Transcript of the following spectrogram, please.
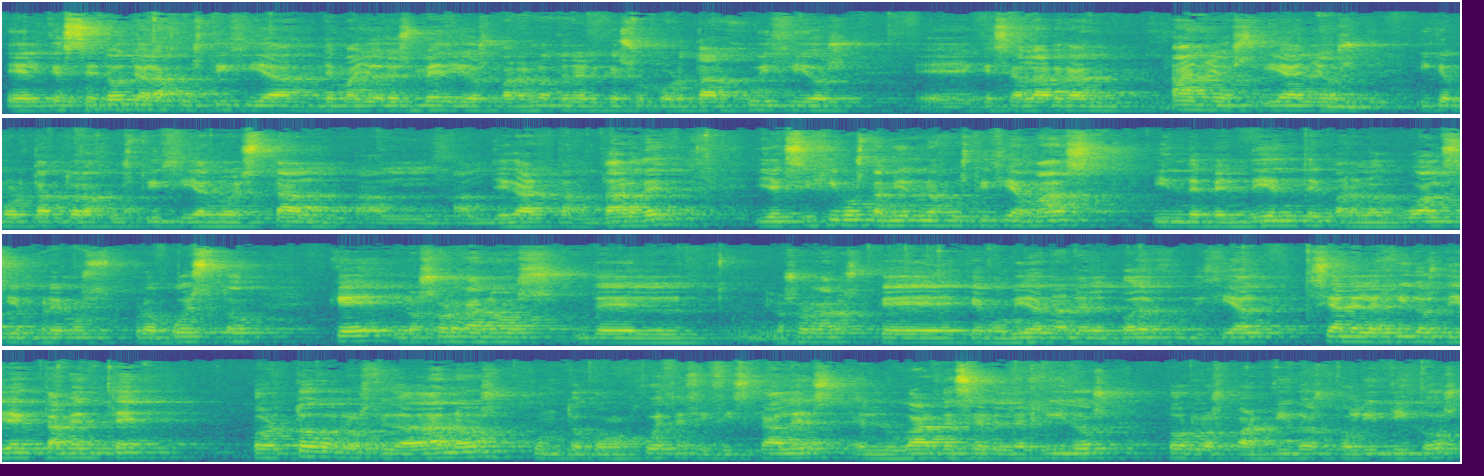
el que se dote a la justicia de mayores medios para no tener que soportar juicios eh, que se alargan años y años y que por tanto la justicia no es tal al llegar tan tarde. Y exigimos también una justicia más independiente, para lo cual siempre hemos propuesto que los órganos, los órganos que, gobiernan en el Poder Judicial sean elegidos directamente por todos los ciudadanos, junto con jueces y fiscales, en lugar de ser elegidos por los partidos políticos,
